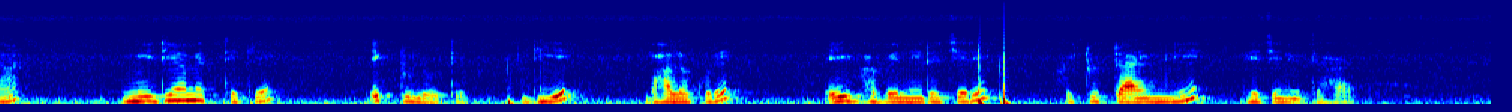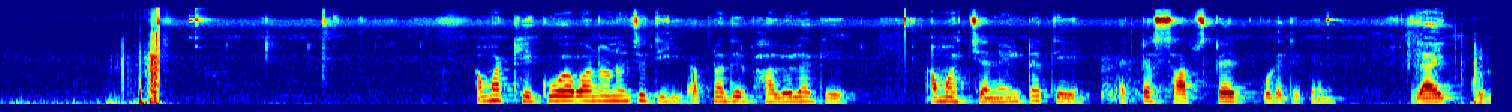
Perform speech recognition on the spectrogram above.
না, মিডিয়ামের থেকে একটু লোতে দিয়ে ভালো করে এইভাবে নেড়ে চেড়ে একটু টাইম নিয়ে ভেজে নিতে হয়। আমার ঠেকুয়া বানানো যদি আপনাদের ভালো লাগে, আমার চ্যানেলটাতে একটা সাবস্ক্রাইব করে দেবেন। লাইক করবেন।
